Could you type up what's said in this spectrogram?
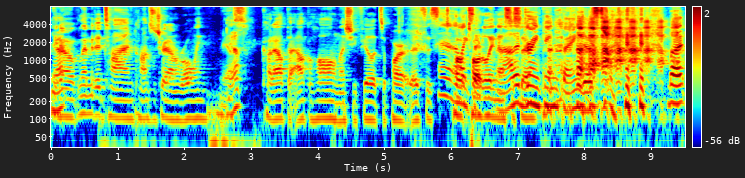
You Yeah. know, limited time. Concentrate on rolling. yes. Cut out the alcohol unless you feel it's a part. It's, it's Yeah, to- like I said, totally Not necessary. a drinking thing, just. but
